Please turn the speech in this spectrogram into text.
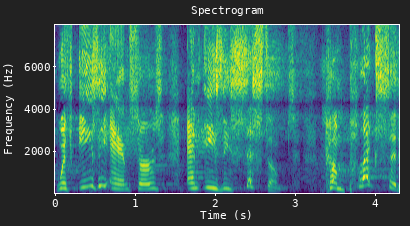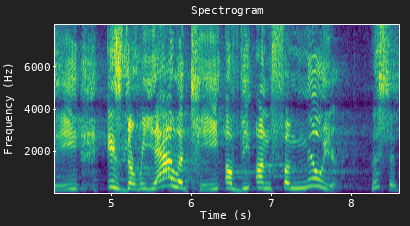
with easy answers and easy systems. Complexity is the reality of the unfamiliar. Listen,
